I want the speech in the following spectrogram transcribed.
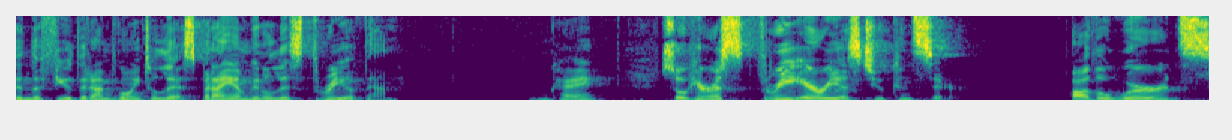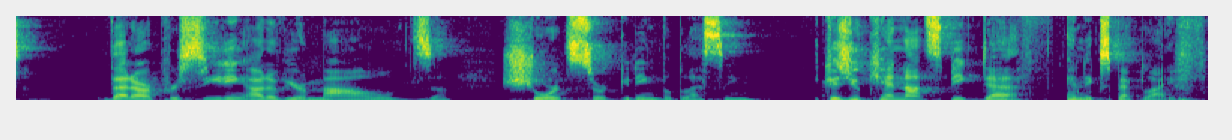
than the few that I'm going to list, but I am going to list three of them. Okay? So, here are three areas to consider Are the words that are proceeding out of your mouths short circuiting the blessing? Because you cannot speak death and expect life.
